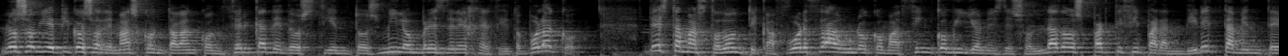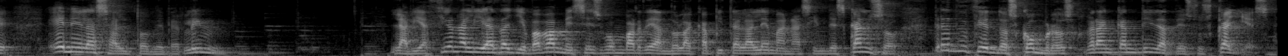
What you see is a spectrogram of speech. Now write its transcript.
Los soviéticos además contaban con cerca de 200.000 hombres del ejército polaco. De esta mastodóntica fuerza, 1,5 millones de soldados participarán directamente en el asalto de Berlín. La aviación aliada llevaba meses bombardeando la capital alemana sin descanso, reduciendo a escombros gran cantidad de sus calles.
